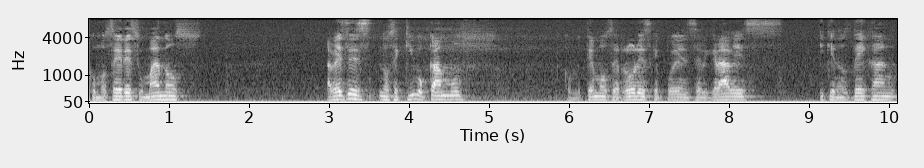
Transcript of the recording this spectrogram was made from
Como seres humanos, a veces nos equivocamos, cometemos errores que pueden ser graves y que nos dejan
